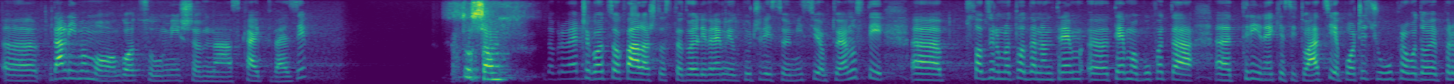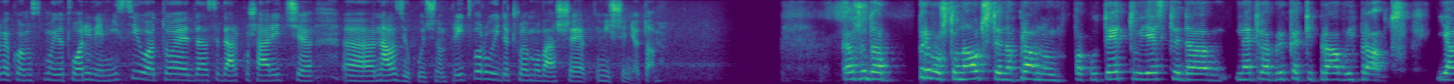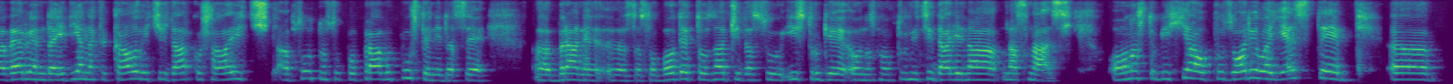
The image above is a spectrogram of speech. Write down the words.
E, da li imamo Gocu Mišev na Skype vezi? Tu sam. Dobroveče, Goco, hvala što ste odvojili vreme i uključili se u emisiju aktuelnosti. E, s obzirom na to da nam e, tema obuhvata tri neke situacije, počeću upravo od ove prve kojom smo i otvorili emisiju, a to je da se Darko Šarić nalazi u kućnom pritvoru i da čujemo vaše mišljenje o tome. Kažu da prvo što naučite na pravnom fakultetu jeste da ne treba brkati pravo i pravdu. Ja verujem da i Dijana Krkalović i Darko Šarić apsolutno su po pravu pušteni da se brane sa slobode, to znači da su istruge, odnosno optužnici dalje na, na snazi. Ono što bih ja upozorila jeste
